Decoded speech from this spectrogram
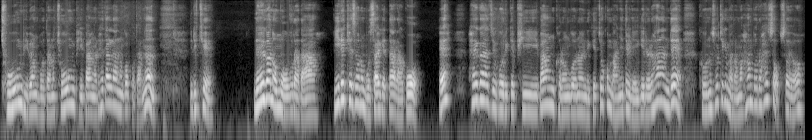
좋은 비방보다는 좋은 비방을 해달라는 것보다는 이렇게 내가 너무 억울하다. 이렇게 해서는 못 살겠다라고, 예? 해가지고 이렇게 비방 그런 거는 이렇게 조금 많이들 얘기를 하는데, 그거는 솔직히 말하면 함부로 할 수 없어요.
